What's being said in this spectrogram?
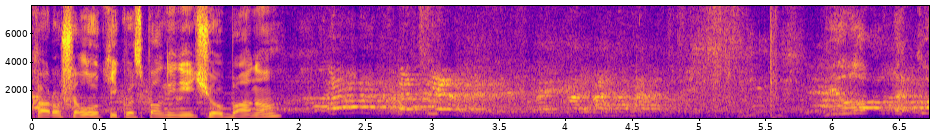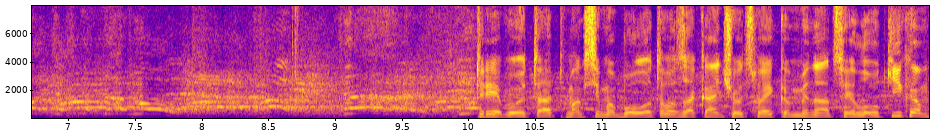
Хороший лукик в исполнении Чиобану. Требует от Максима Болотова заканчивать свои комбинации лоу-киком.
